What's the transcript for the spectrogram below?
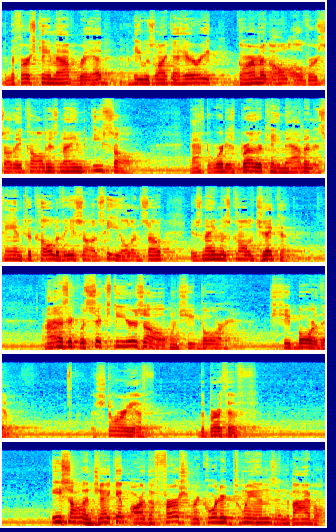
And the first came out red, and he was like a hairy garment all over, so they called his name Esau. Afterward, his brother came out, and his hand took hold of Esau's heel, and so his name was called Jacob. Isaac was 60 years old when she bore, she bore them. The story of the birth of Esau and Jacob are the first recorded twins in the Bible.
